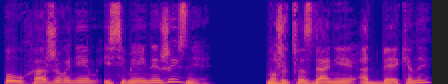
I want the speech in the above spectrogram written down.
по ухаживаниям и семейной жизни? Может, в издании от Бекены?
